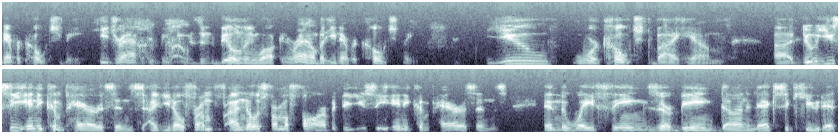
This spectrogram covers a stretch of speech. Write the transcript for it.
never coached me. He drafted me. He was in the building walking around, but he never coached me. You were coached by him. Uh, do you see any comparisons? Uh, you know, from I know it's from afar, but do you see any comparisons in the way things are being done and executed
